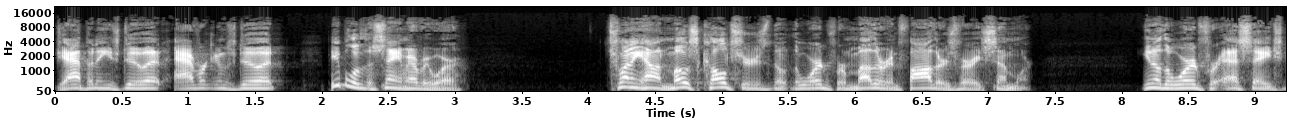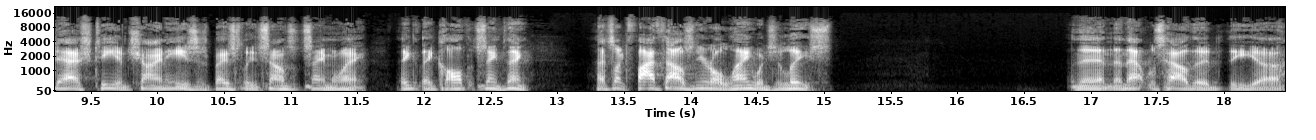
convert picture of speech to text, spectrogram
Japanese do it, Africans do it. People are the same everywhere. It's funny how in most cultures the, the word for mother and father is very similar. You know, the word for sh-t in Chinese is basically it sounds the same way. They, they call it the same thing. That's like 5,000 year old language at least. And then, then that was how the, the uh,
